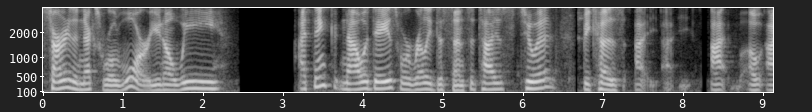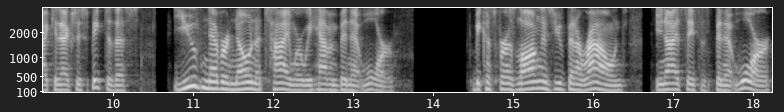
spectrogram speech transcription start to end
starting the next world war you know we i think nowadays we're really desensitized to it because i i i, oh, I can actually speak to this you've never known a time where we haven't been at war because for as long as you've been around the united states has been at war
